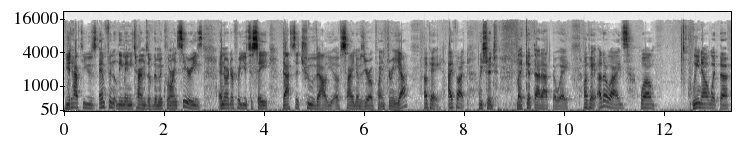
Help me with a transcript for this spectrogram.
You'd have to use infinitely many terms of the Maclaurin series in order for you to say that's the true value of sine of 0.3 yeah Okay, I thought we should like get that out the way. Okay, otherwise, well, we know what the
